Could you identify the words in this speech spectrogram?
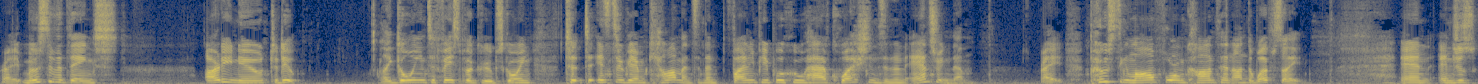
right? Most of the things I already knew to do. Like going into Facebook groups, going to, to Instagram comments, and then finding people who have questions and then answering them right? Posting long form content on the website and and just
